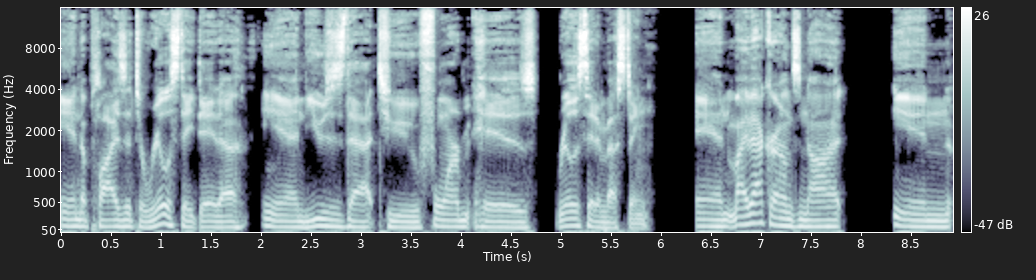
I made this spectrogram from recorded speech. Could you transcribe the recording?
and applies it to real estate data and uses that to form his real estate investing. And my background's not in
